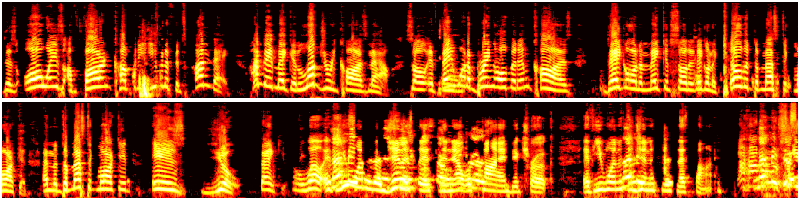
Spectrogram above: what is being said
There's always a foreign company, even if it's Hyundai. Hyundai making luxury cars now. So if they mm. want to bring over them cars, they're going to make it so that they're going to kill the domestic market. And the domestic market is you. Thank you. Well, if Let you wanted a Genesis, then that was fine, big truck. If you wanted the Genesis, that's fine. Let me just say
